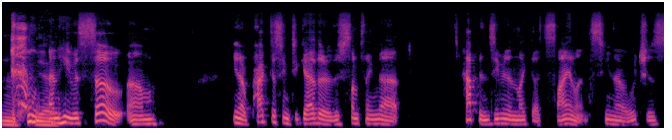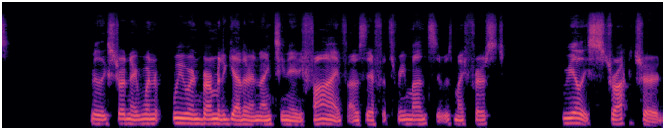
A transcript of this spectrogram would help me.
Mm. Yeah. and he was so, um, you know, practicing together. There's something that happens even in like that silence, you know, which is really extraordinary. When we were in Burma together in 1985, I was there for three months. It was my first really structured,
